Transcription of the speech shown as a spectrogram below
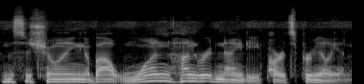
And this is showing about 190 parts per million.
